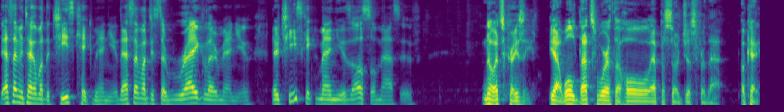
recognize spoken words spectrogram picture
that's not even talking about the cheesecake menu. That's talking about just a regular menu. Their cheesecake menu is also massive. No, it's crazy. Yeah, well, that's worth a whole episode just for that. Okay.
